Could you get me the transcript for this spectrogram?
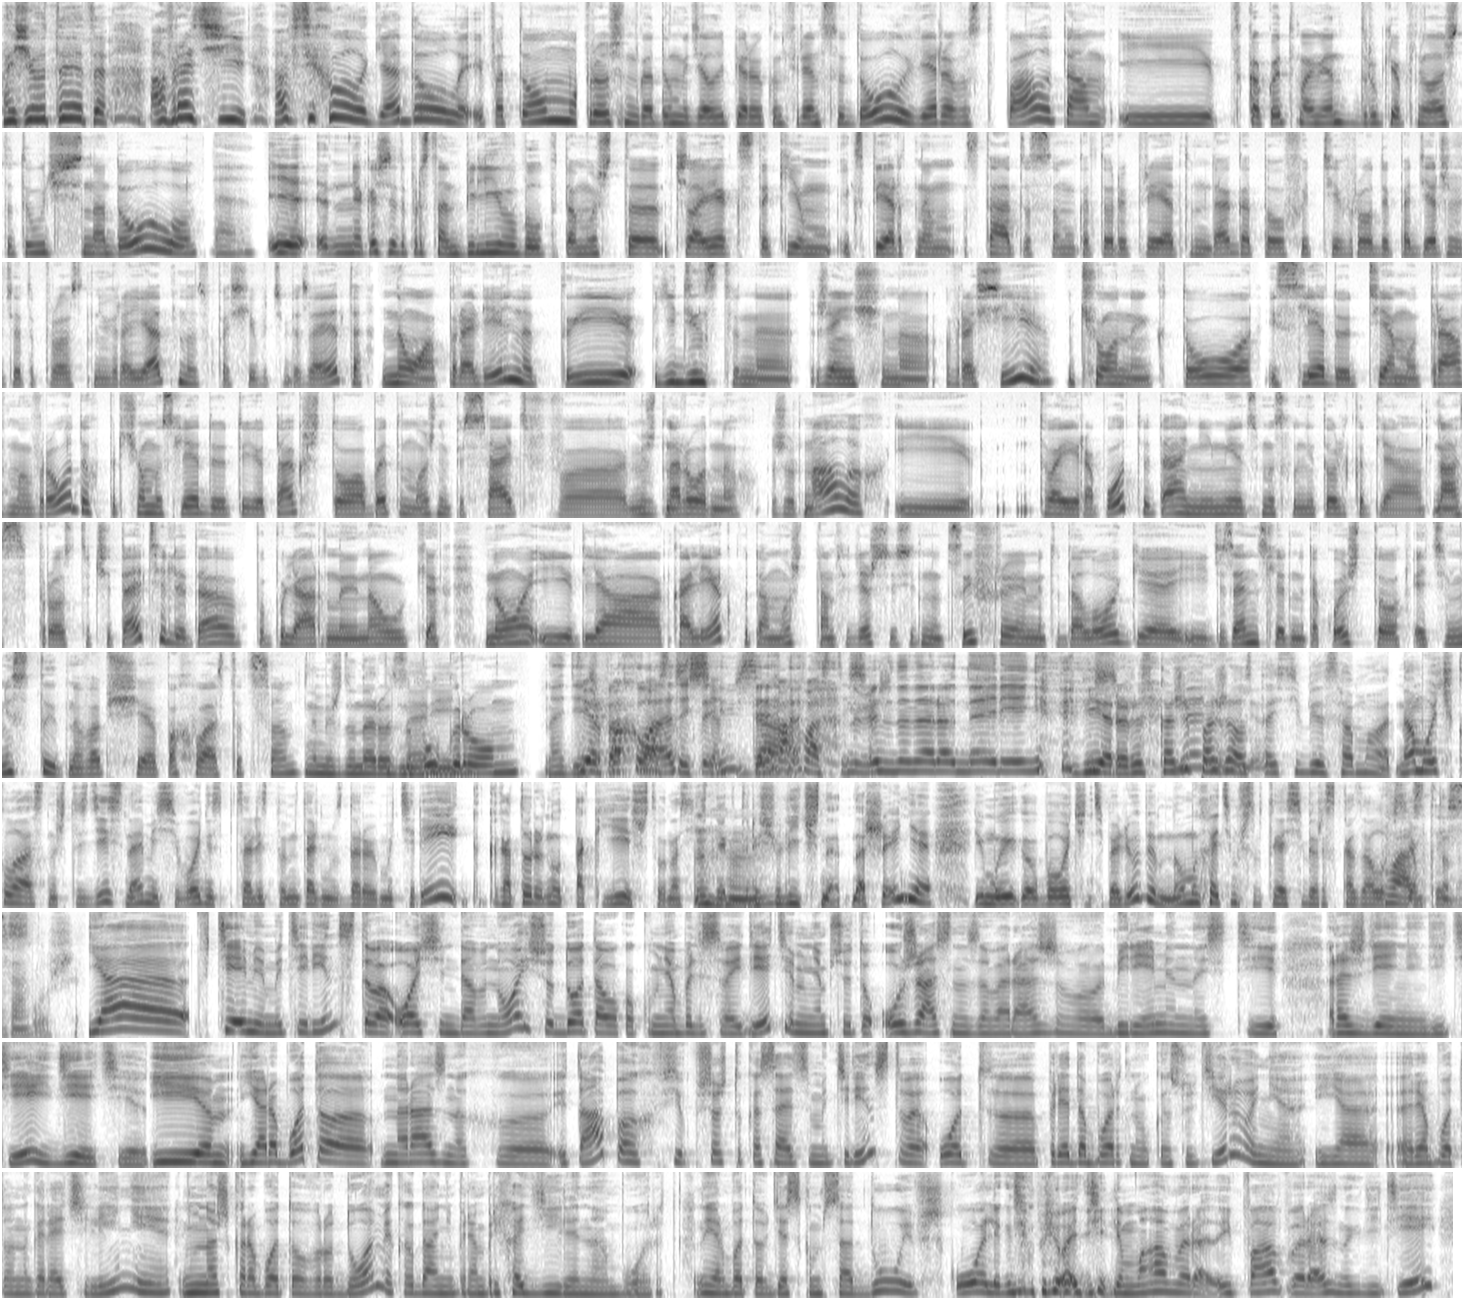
а еще вот это, а врачи, а психологи, а доулы. И потом в прошлом году мы делали первую конференцию доулы, Вера выступала там, и в какой-то момент вдруг я поняла, что ты учишься на доулу, Да. и э, мне кажется, это просто unbelievable, потому что человек с таким экспертным статусом, который при этом, да, готов идти в роды и поддерживать, это просто невероятно. Спасибо тебе за это. Но параллельно ты единственная женщина в России, ученый, кто исследует тему травмы в родах, причем исследует ее так, что об этом можно писать в международных журналах, и твои работы, да, они имеют смысл не только для нас, просто читателей, да, популярной науки, но и для коллег, потому что там содержатся действительно цифры, методология, и дизайн исследований такой, что этим не стыдно вообще похвастаться. На международной За бугром. арене. Надеюсь, Вер, похвастайся. Да, На похвастайся. международной арене. Вера, расскажи, Я пожалуйста, люблю. о себе сама. Нам очень классно, что здесь с нами сегодня специалист по ментальному здоровью матерей, который, ну, так есть, что у нас есть Мгм. некоторые еще личные отношения, и мы как бы очень тебя любим, но мы хотим, чтобы ты о себе рассказала всем, кто нас слушает. Я в теме материнства очень давно, еще до того, как у меня были свои дети, меня все это ужасно завораживало, беременность и рождение детей, дети. И я работала на разных э, этапах, все, что касается материнства, от э, предабортного консультирования, и я работала на горячей линии, немножко работала в роддоме, когда они прям приходили на аборт. Я работала в детском саду и в школе, где приводили мамы и папы разных детей.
